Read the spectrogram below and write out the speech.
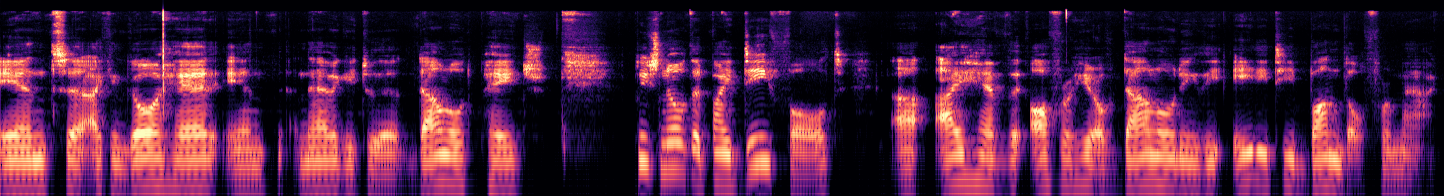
and uh, I can go ahead and navigate to the download page. Please note that by default uh, I have the offer here of downloading the ADT bundle for Mac.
